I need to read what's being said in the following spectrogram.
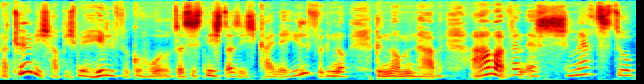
natürlich habe ich mir Hilfe geholt. Das ist nicht, dass ich keine Hilfe geno genommen habe. Aber wenn es schmerzt so,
